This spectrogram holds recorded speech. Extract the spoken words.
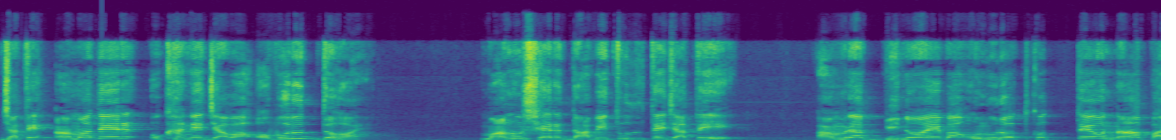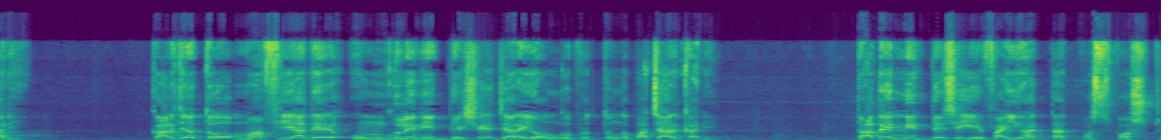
যাতে আমাদের ওখানে যাওয়া অবরুদ্ধ হয়, মানুষের দাবি তুলতে যাতে আমরা বিনয় বা অনুরোধ করতেও না পারি, কার্যত মাফিয়াদের অঙ্গুলি নির্দেশে যারা এই অঙ্গ প্রত্যঙ্গ পাচারকারী, তাদের নির্দেশেই এফআইআর তার স্পষ্ট।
